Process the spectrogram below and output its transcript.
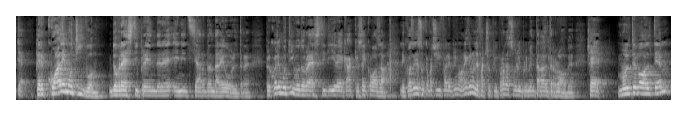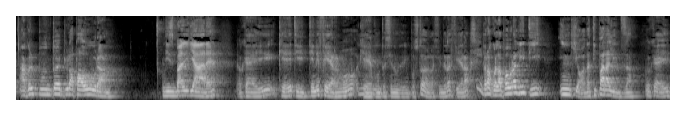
cioè, per quale motivo dovresti prendere e iniziare ad andare oltre? Per quale motivo dovresti dire, cacchio, sai cosa? Le cose che sono capace di fare prima non è che non le faccio più, però adesso voglio implementare altre robe. Cioè, molte volte a quel punto è più la paura di sbagliare, ok? Che ti tiene fermo, che Mm. appunto è sindrome dell'impostore alla fine della fiera, Sì. però quella paura lì ti inchioda, ti paralizza, ok?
